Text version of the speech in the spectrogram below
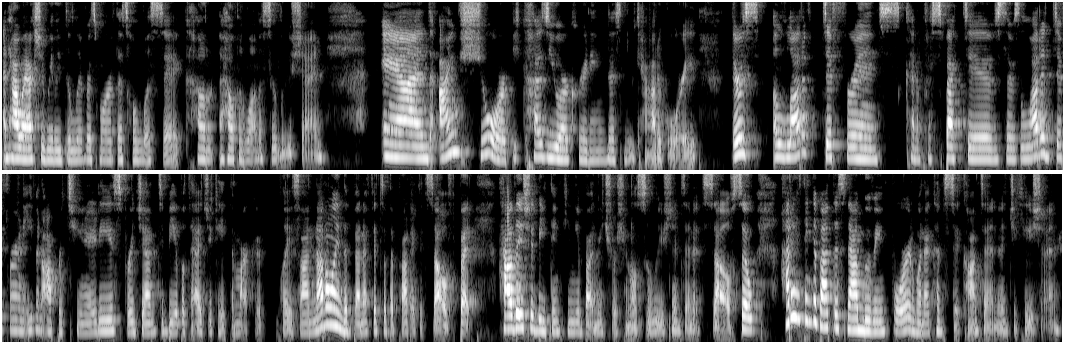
and how it actually really delivers more of this holistic health and wellness solution. And I'm sure because you are creating this new category, there's a lot of different kind of perspectives. There's a lot of different even opportunities for GEM to be able to educate the marketplace on not only the benefits of the product itself, but how they should be thinking about nutritional solutions in itself. So, how do you think about this now moving forward when it comes to content and education?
